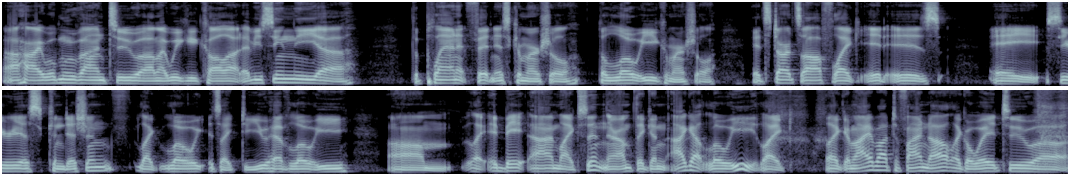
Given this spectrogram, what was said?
all right, we'll move on to uh, my weekly call out. Have you seen the uh, the Planet Fitness commercial, the Low E commercial? It starts off like it is a serious condition, like low. It's like, do you have low E? Um, like it. Ba- I'm like sitting there. I'm thinking, I got low E. Like, like, am I about to find out like a way to, uh,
